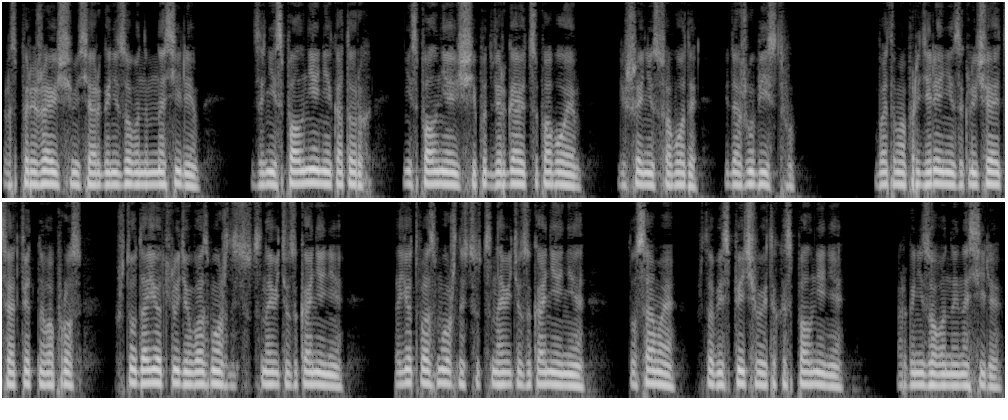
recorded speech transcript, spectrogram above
распоряжающимися организованным насилием, за неисполнение которых неисполняющие подвергаются побоям, лишению свободы и даже убийству. В этом определении заключается ответ на вопрос, что дает людям возможность установить узаконение. Дает возможность установить узаконение то самое, что обеспечивает их исполнение – организованное насилие.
